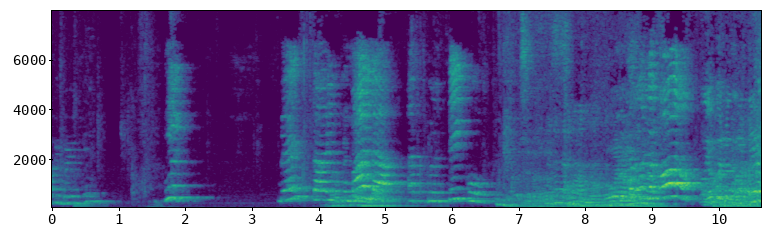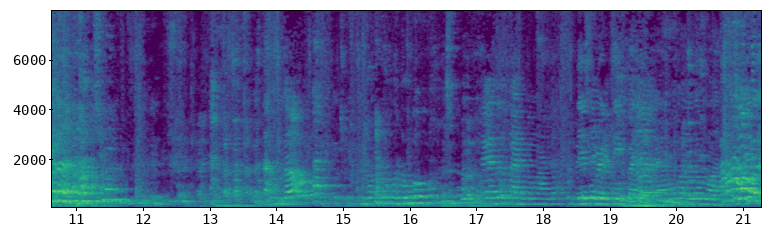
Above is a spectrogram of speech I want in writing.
happy birthday. Nick, meron tayo kumala at birthday ko. Ako na oh! ko! Kaya doon tayo kumala. This birthday pa yan. Ah,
